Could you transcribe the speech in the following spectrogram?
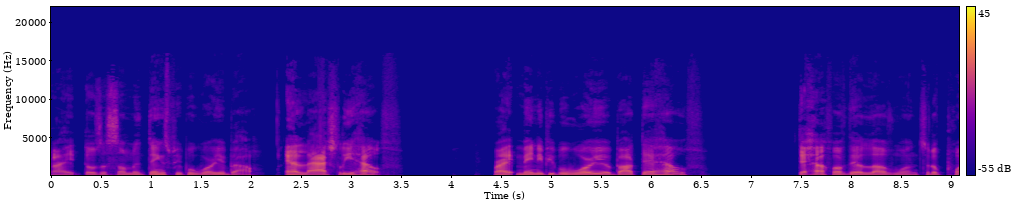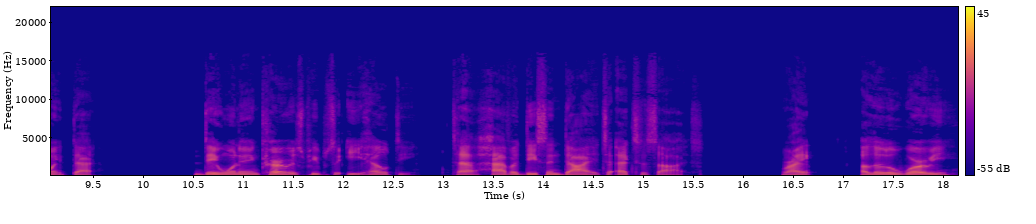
Right? Those are some of the things people worry about. And lastly, health. Right? Many people worry about their health, the health of their loved one, to the point that they want to encourage people to eat healthy, to have a decent diet, to exercise. Right? A little worry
